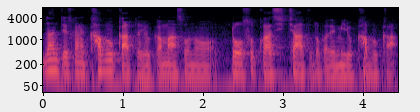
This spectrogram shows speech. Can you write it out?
何ていうんですかね株価というかまあそのローソク足チャートとかで見る株価。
